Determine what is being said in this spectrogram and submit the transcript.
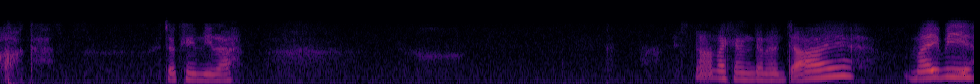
Oh god. It's okay, Mila. It's not like I'm gonna die. Maybe.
